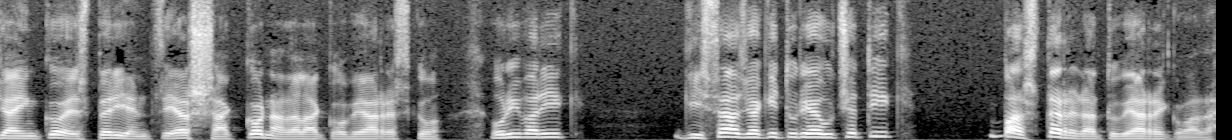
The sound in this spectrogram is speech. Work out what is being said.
jainko esperientzia sakona dalako beharrezko. Hori barik, giza jakituria utxetik, bazterreratu beharrekoa da.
